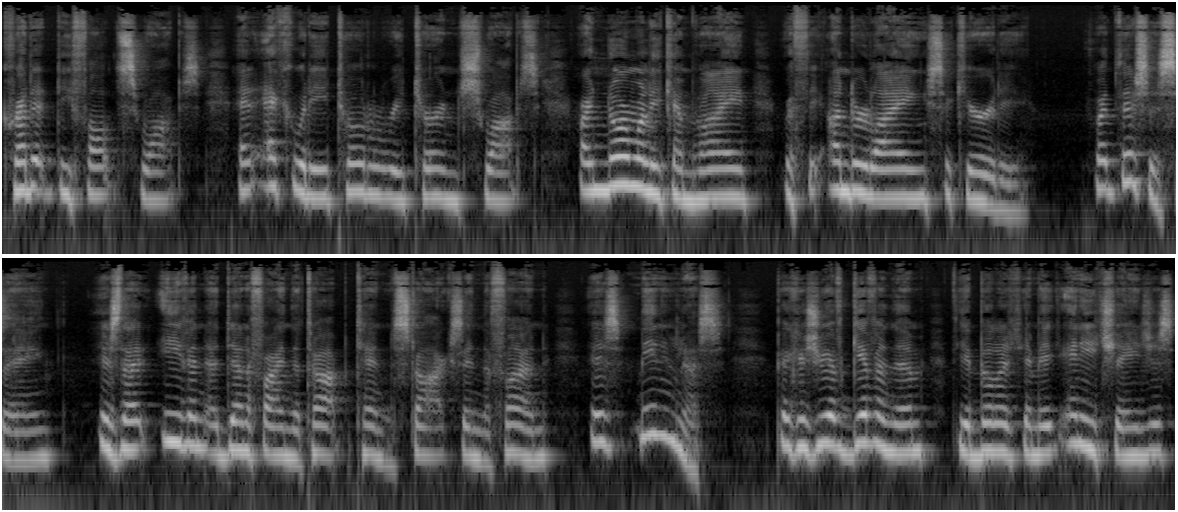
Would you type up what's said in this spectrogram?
credit default swaps, and equity total return swaps are normally combined with the underlying security. What this is saying is that even identifying the top 10 stocks in the fund is meaningless because you have given them the ability to make any changes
